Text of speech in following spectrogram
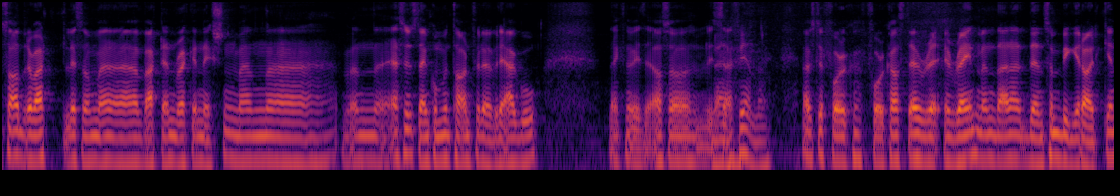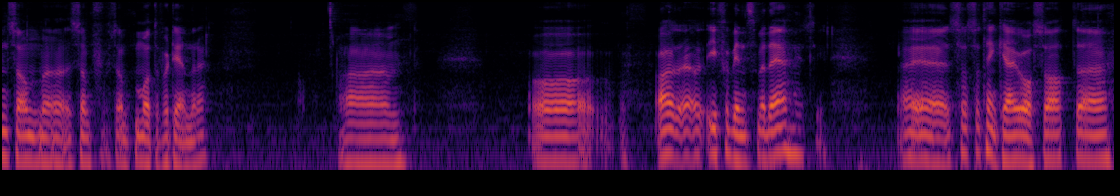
så hadde det vært, liksom, eh, vært en recognition. Men, eh, men jeg syns den kommentaren for øvrig er god. Det er ikke noe vits altså, hvis, jeg, fin, den. ja, hvis du for, forecaster rain, men det er den som bygger arken, som, eh, som, som på en måte fortjener det. Um, og og i forbindelse med det så, så tenker jeg jo også at eh,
